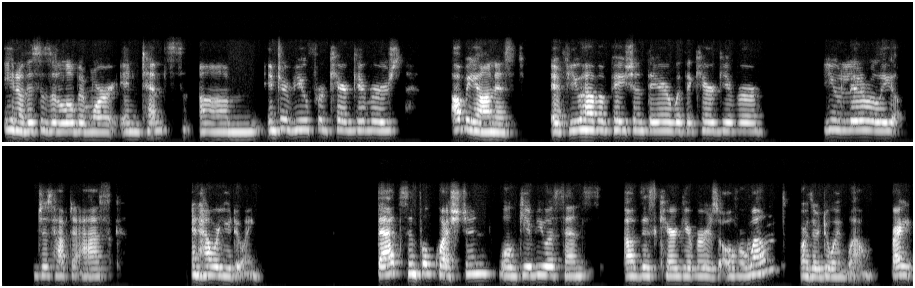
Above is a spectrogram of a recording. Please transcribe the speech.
you know, this is a little bit more intense um, interview for caregivers. I'll be honest, if you have a patient there with a caregiver, you literally just have to ask, and how are you doing? That simple question will give you a sense of this caregiver is overwhelmed or they're doing well, right?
